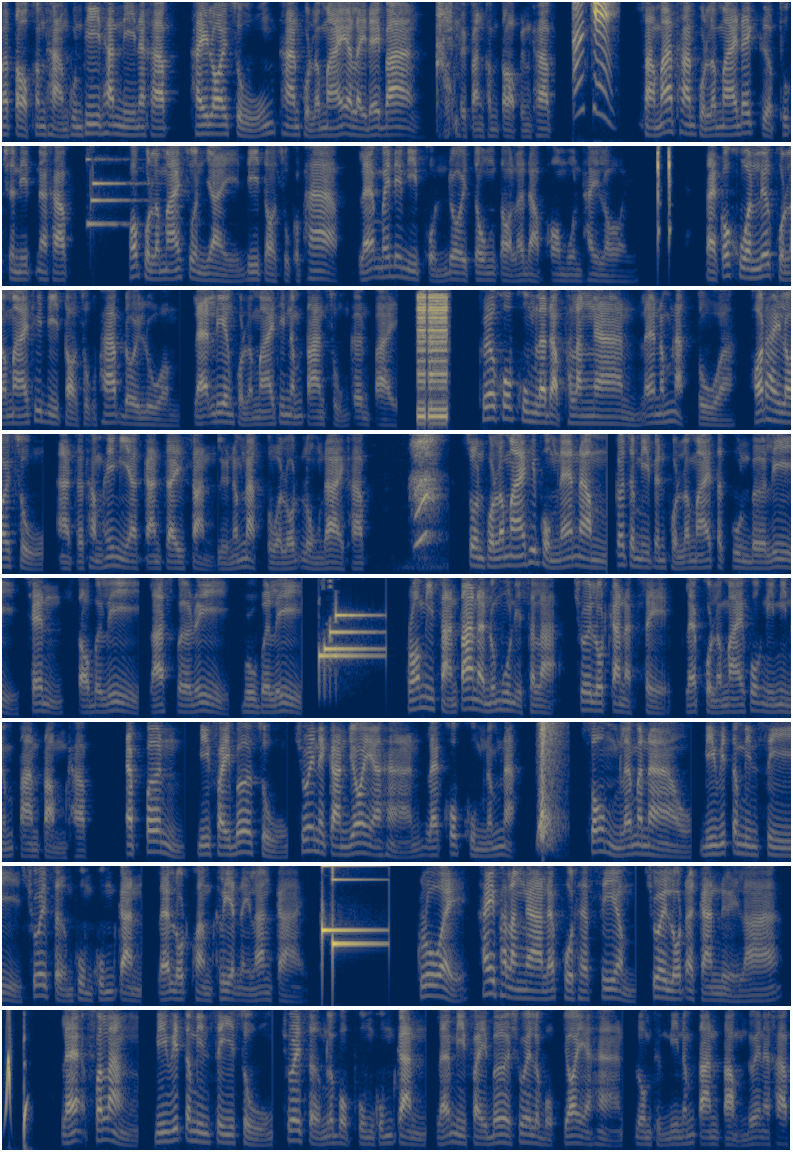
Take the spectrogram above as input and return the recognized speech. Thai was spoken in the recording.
มาตอบคำถามคุณพี่ท่านนี้นะครับ ไทรอยด์สูงทานผลไม้อะไรได้บ้าง ไปฟังคำตอบกันครับสามารถทานผลไม้ได้เกือบทุกชนิดนะครับ เพราะผลไม้ส่วนใหญ่ดีต่อสุขภาพ และไม่ได้มีผลโดยตรงต่อระดับฮอร์โมนไทรอยด์แต่ก็ควรเลือกผลไม้ที่ดีต่อสุขภาพโดยรวม และเลี่ยงผลไม้ที่น้ำตาลสูงเกินไป เพื่อควบคุมระดับพลังงานและน้ำหนักตัว เพราะไทรอยด์สูงอาจจะทำให้มีอาการใจสั่นหรือน้ำหนักตัวลดลงได้ครับ ส่วนผลไม้ที่ผมแนะนำก็จะมีเป็นผลไม้ตระกูลเบอร์รี่ เช่น สตรอเบอรี่ ราสเบอรี่ บลูเบอรี่ เพราะมีสารต้านอนุมูลอิสระ ช่วยลดการอักเสบ และผลไม้พวกนี้มีน้ำตาลต่ำครับ แอปเปิลมีไฟเบอร์สูง ช่วยในการย่อยอาหาร และควบคุมน้ำหนัก ส้มและมะนาว มีวิตามินซี ช่วยเสริมภูมิคุ้มกัน และลดความเครียดในร่างกาย กล้วยให้พลังงานและโพแทสเซียม ช่วยลดอาการเหนื่อยล้าและฝรั่ง มีวิตามินซีสูง ช่วยเสริมระบบภูมิคุ้มกัน และมีไฟเบอร์ช่วยระบบย่อยอาหาร รวมถึงมีน้ำตาลต่ำด้วยนะครับ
